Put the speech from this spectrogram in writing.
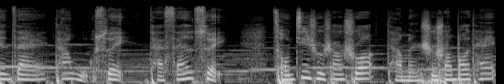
现在他五岁，他三岁，从技术上说他们是双胞胎。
